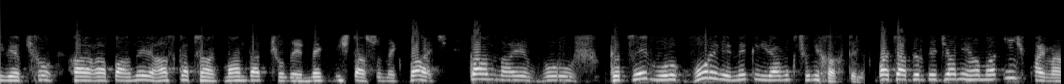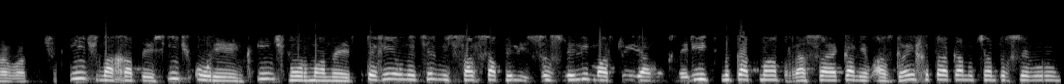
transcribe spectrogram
ի վերջո խաղաղապահները հասկացանք մանդատ չունեն, մենք միշտ ասում ենք, բայց կան նաև որոշ գծեր, որոնք որևէ մեկը իրավունք չունի խախտել։ Բայց Ադրբեջանի համար ինչ պայմանավորվածություն, ինչ նախապես, ինչ օրենք, ինչ նորմաներ տեղի ունեցել մի սարսափելի, զզվելի մարդու իրավունքների նկատմամբ ռասայական եւ ազգային խտրականության դրսեւորում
